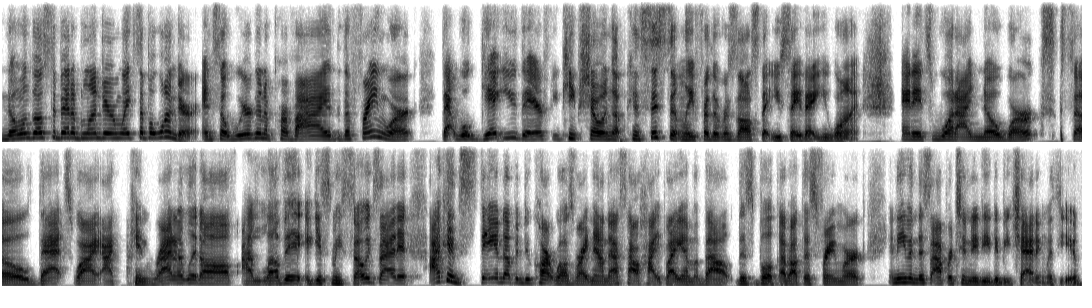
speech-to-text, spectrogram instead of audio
No one goes to bed a blunder and wakes up a wonder. And so we're going to provide the framework that will get you there if you keep showing showing up consistently for the results that you say that you want. And it's what I know works. So that's why I can rattle it off. I love it. It gets me so excited. I can stand up and do cartwheels right now. That's how hype I am about this book, about this framework, and even this opportunity to be chatting with you.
